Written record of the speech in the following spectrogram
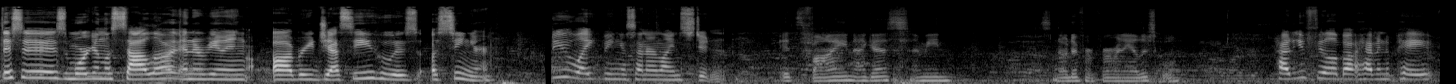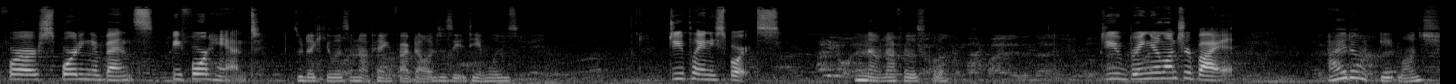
This is Morgan LaSala interviewing Aubrey Jesse, who is a senior. How do you like being a Centerline student? It's fine, I guess. I mean, it's no different from any other school. How do you feel about having to pay for our sporting events beforehand? It's ridiculous. I'm not paying five dollars to see a team lose. Do you play any sports? No, not for the school. Do you bring your lunch or buy it? I don't eat lunch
